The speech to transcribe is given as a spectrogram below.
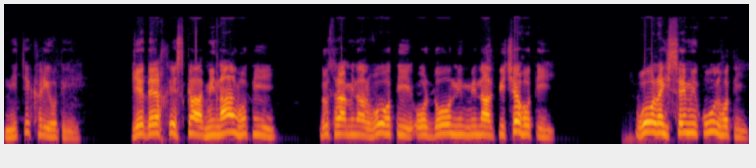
नीचे खड़ी होती, ये देख इसका मीनार होती, दूसरा मीनार वो होती, और दो मीनार पीछे होती, वो रही सेमी कूल होती।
